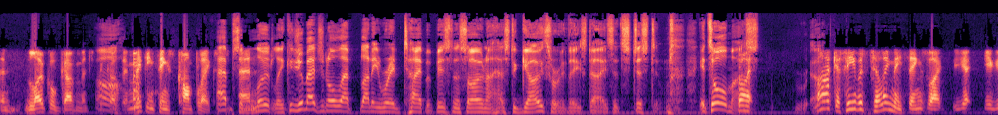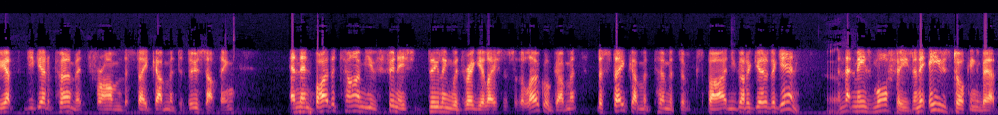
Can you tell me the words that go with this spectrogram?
and local governments because Oh. they're making things complex. Absolutely. Could you imagine all that bloody red tape a business owner has to go through these days? It's just, it's almost. Right. Marcus, he was telling me things like you get you get you get a permit from the state government to do something, and then by the time you've finished dealing with regulations for the local government, the state government permits have expired, and you've got to get it again, and that means more fees. And he was talking about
